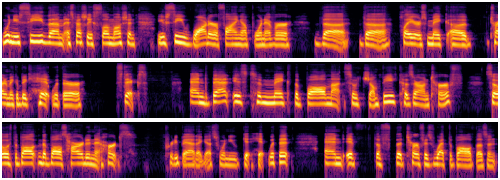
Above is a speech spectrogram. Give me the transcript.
when you see them especially slow motion you see water flying up whenever the the players make a try to make a big hit with their sticks. And that is to make the ball not so jumpy because they're on turf. So if the ball the ball's hard and it hurts pretty bad i guess when you get hit with it. And if the the turf is wet the ball doesn't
